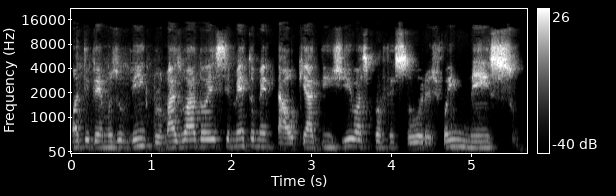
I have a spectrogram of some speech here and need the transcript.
Mantivemos o vínculo, mas o adoecimento mental que atingiu as professoras foi imenso.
